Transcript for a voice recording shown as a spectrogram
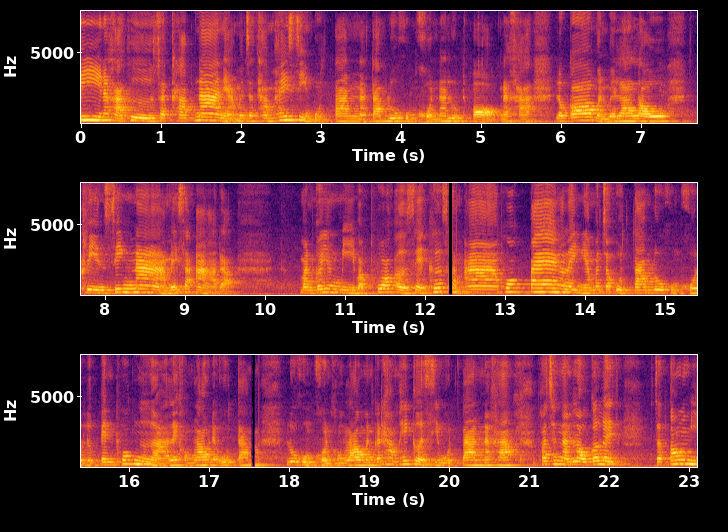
ลี่นะคะ คือสครับหน้าเนี่ยมันจะทำให้สิ่งอุดตันนะตามรูขุมขนนะหลุดออกนะคะ แล้วก็เหมือนเวลาเราคลีนซิ่งหน้าไม่สะอาดอะ่ะมันก็ยังมีแบบพวกเออเศษเครื่องำอางพวกแป้งอะไรอย่างเงี้ยมันจะอุดตามรูขุมขนหรือเป็นพวกเหงื่ออะไรของเราเนี่ยอุดตามรูขุมขนของเรา มันก็ทำให้เกิดสิวอุดตันนะคะ เพราะฉะนั้นเราก็เลยจะต้องมี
